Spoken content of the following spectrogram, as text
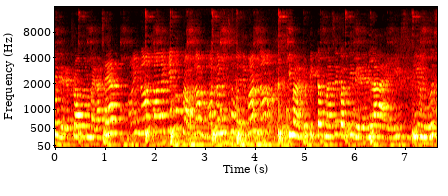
प्रब्लम भइरहेको छ होइन तँलाई के को प्रब्लम भन्न मिल्छ भने भन्न तिमीहरूको टिकटकमा चाहिँ कति धेरै लाइक भ्युज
